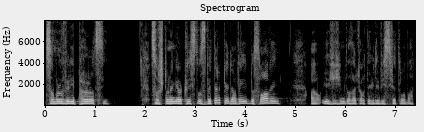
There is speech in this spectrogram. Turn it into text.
co mluvili proroci. Což to neměl Kristus vytrpět a vejít do slávy. A Ježíš jim to začal tehdy vysvětlovat.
